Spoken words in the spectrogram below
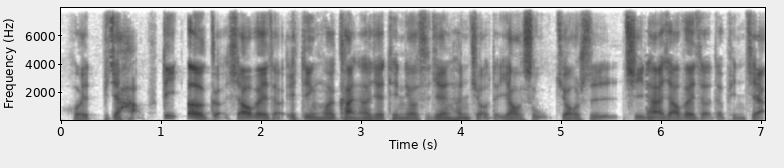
会比较好。第二个消费者一定会看，而且停留时间很久的要素，就是其他消费者的评价。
